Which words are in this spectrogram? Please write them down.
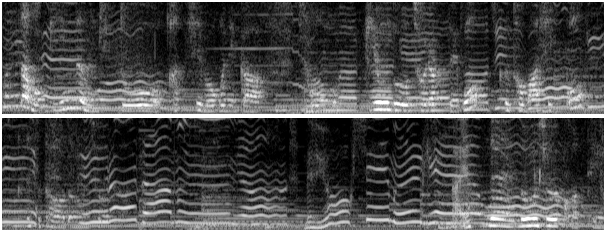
혼자 먹기 힘든 음식도 같이 먹으니까 뭐 비용도 절약되고 그리고 더 맛있고 그래서 더 너무 나요? 네, 너무 좋을 것 같아요.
